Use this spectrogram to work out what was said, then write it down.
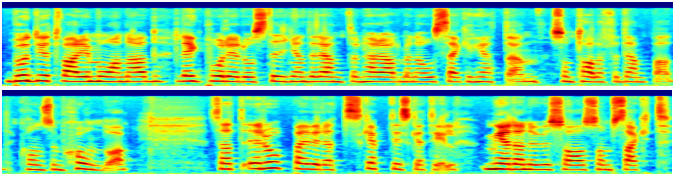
budget varje månad. Lägg på det då stigande räntor, den här allmänna osäkerheten som talar för dämpad konsumtion. Då. Så att Europa är vi rätt skeptiska till. Medan USA som sagt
